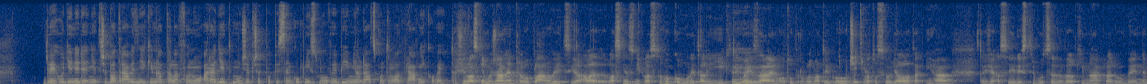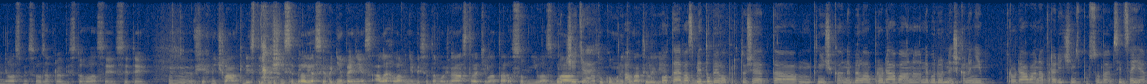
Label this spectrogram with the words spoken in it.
dvě hodiny denně třeba trávit s někým na telefonu a radit mm-hmm. mu, že před podpisem kupní smlouvy by měl dát zkontrolovat právníkovi. Takže vlastně možná ne prvoplánový cíl, ale vlastně vznikla z toho komunita lidí, kteří mm. mají zájem o tu problematiku, Určitě. proto se udělala ta kniha. Takže asi distribuce ve velkým nákladu by neměla smysl, zaprvé by z toho asi si ty Mm. Všechny články distribuční sebrali asi hodně peněz, ale hlavně by se tam možná ztratila ta osobní vazba Určitě. na tu komunitu, A na ty lidi. O té vazbě mm. to bylo, protože ta mm, knížka nebyla prodávána, nebo do dneška není prodávána tradičním způsobem. Sice mm. je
